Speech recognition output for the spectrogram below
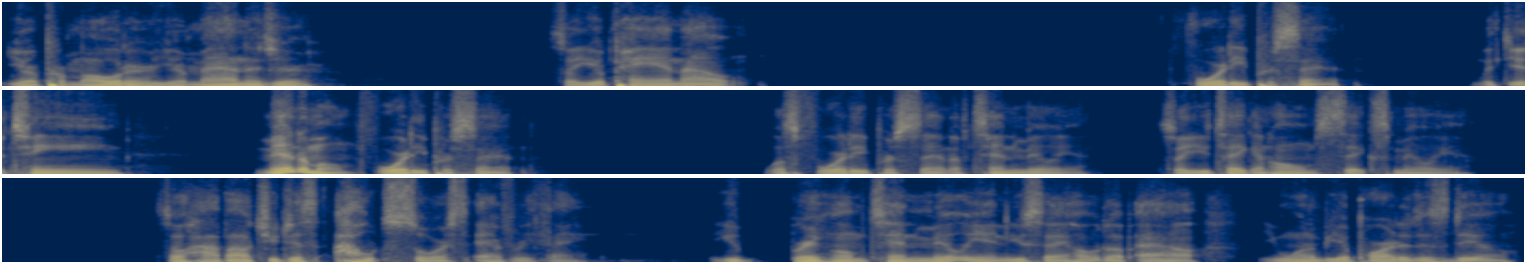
your promoter, your manager. So you're paying out 40% with your team, minimum 40%. What's 40% of 10 million? So you're taking home 6 million. So how about you just outsource everything? You bring home 10 million, you say, hold up, Al, you want to be a part of this deal?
